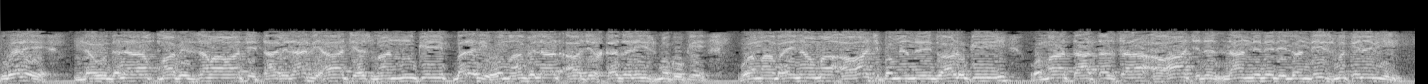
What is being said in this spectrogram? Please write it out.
پورا دے لو دلا ما فی السماوات تابدار دی آج اسمانوں کی بردی وما فی الارد آج قدری اسمکو کے وہ کی وما بینہما آج پمندر دوارو کی وما تا تلسرا آج لاندے دے لندے اسمکے نہیں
